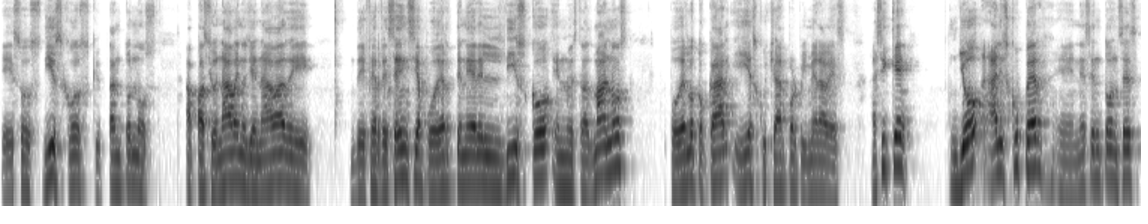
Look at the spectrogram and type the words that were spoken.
esos discos que tanto nos apasionaba y nos llenaba de, de efervescencia poder tener el disco en nuestras manos, poderlo tocar y escuchar por primera vez. Así que yo, Alice Cooper, en ese entonces,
